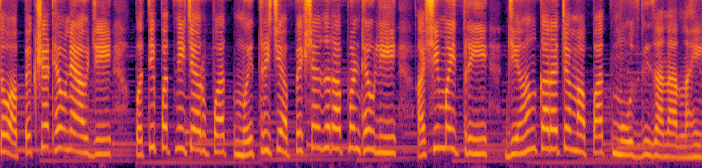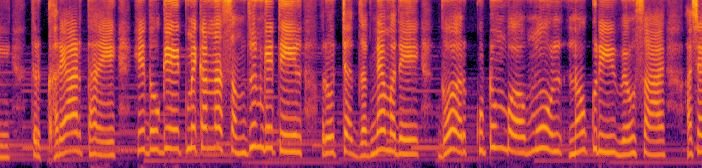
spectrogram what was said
वास्तव अपेक्षा ठेवण्याऐवजी पती पत्नीच्या रूपात मैत्रीची अपेक्षा जर आपण ठेवली अशी मैत्री जी अहंकाराच्या मापात मोजली जाणार नाही. तर खऱ्या अर्थाने हे दोघे एकमेकांना समजून घेतील. रोजच्या जगण्यामध्ये घर कुटुंब मूल नोकरी व्यवसाय अशा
